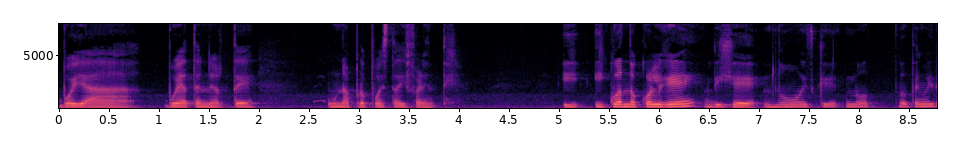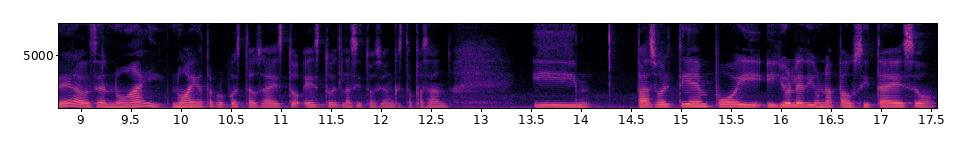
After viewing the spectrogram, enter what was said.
voy a voy a tenerte una propuesta diferente. Y, y cuando colgué dije, no, es que no no tengo idea, o sea, no hay, no hay otra propuesta, o sea, esto, esto es la situación que está pasando. Y pasó el tiempo y, y yo le di una pausita a eso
